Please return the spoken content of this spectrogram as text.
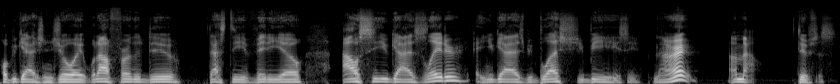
Hope you guys enjoy. Without further ado, that's the video. I'll see you guys later, and you guys be blessed. You be easy. All right? I'm out. Deuces.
